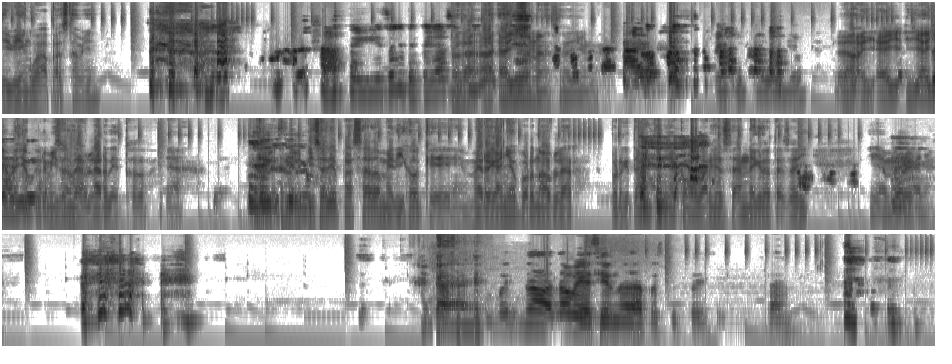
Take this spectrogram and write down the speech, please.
Y bien guapas también. y eso que te pegas. O sea, así. hay- unas, hay unas. Ya, ya- me dio permiso de hablar de todo. Ya. En en el episodio pasado me dijo que me regañó por no hablar, porque también tenía como varias anécdotas ahí y ya me regañó. Ah, no, no voy a decir nada respecto a eso.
